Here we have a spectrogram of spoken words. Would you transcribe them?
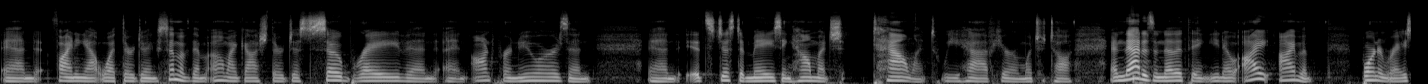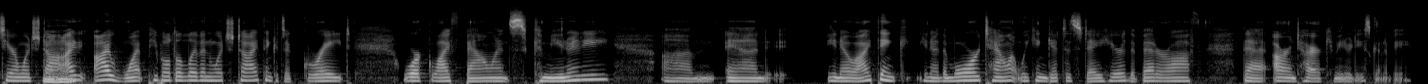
and finding out what they're doing. Some of them, oh my gosh, they're just so brave and, and entrepreneurs, and and it's just amazing how much talent we have here in Wichita. And that is another thing. You know, I I'm a born and raised here in Wichita. I, I want people to live in Wichita. I think it's a great work life balance community. Um, and, you know, I think, you know, the more talent we can get to stay here, the better off that our entire community is going to be.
